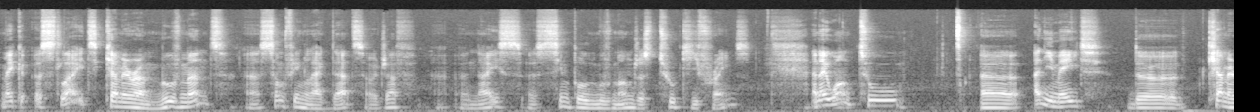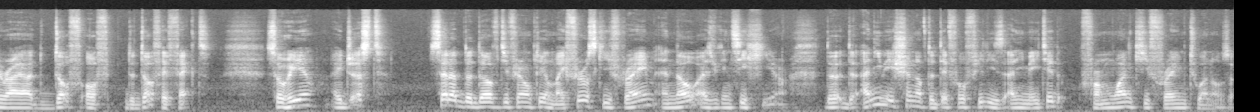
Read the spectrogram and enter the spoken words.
make a slight camera movement, uh, something like that. So just a nice, a simple movement, just two keyframes. And I want to uh, animate the camera, the DOF of the DOF effect So here I just set up the DOF differently on my first keyframe and now as you can see here the, the animation of the of field is animated from one keyframe to another.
